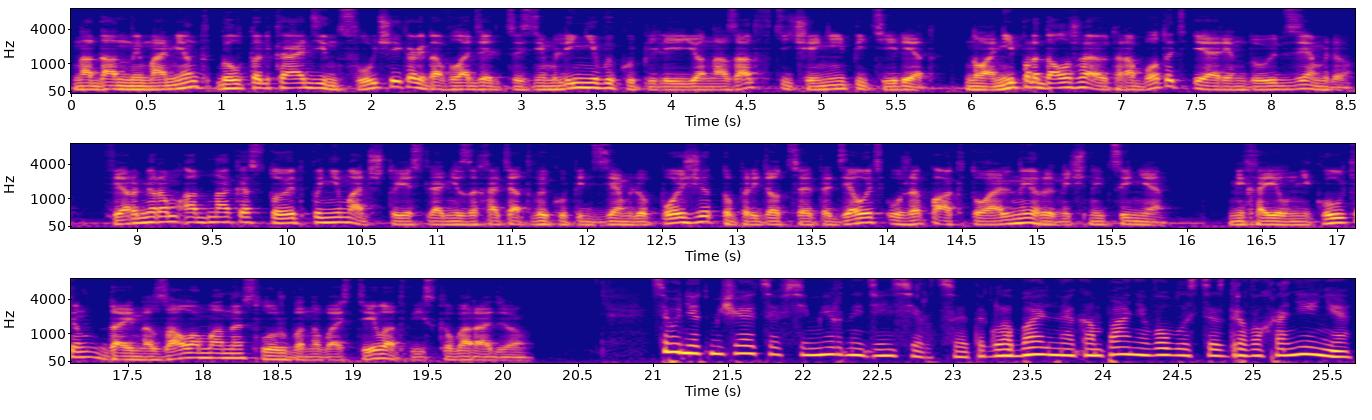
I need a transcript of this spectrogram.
На данный момент был только один случай, когда владельцы земли не выкупили ее назад в течение пяти лет. Но они продолжают работать и арендуют землю. Фермерам, однако, стоит понимать, что если они захотят выкупить землю позже, то придется это делать уже по актуальной рыночной цене. Михаил Никулкин, Дайна Заламане, служба новостей Латвийского радио. Сегодня отмечается Всемирный день сердца. Это глобальная кампания в области здравоохранения.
